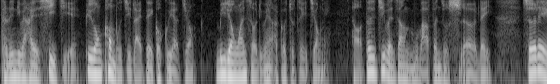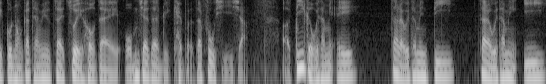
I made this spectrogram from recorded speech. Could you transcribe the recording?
可能里面还有细节，譬如说控补级来对，够几啊种？米龙丸手里面阿哥就这一种诶。好，但是基本上我们把它分出十二类，十二类共同跟条目在最后在我们现在在 recap 再复习一下。呃，第一个维他命 A，再来维他命 D，再来维他命 E，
